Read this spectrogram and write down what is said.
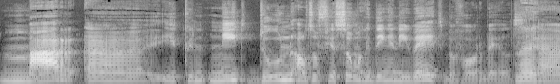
Maar eh, je kunt niet doen alsof je sommige dingen niet weet, bijvoorbeeld. Nee. Eh,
